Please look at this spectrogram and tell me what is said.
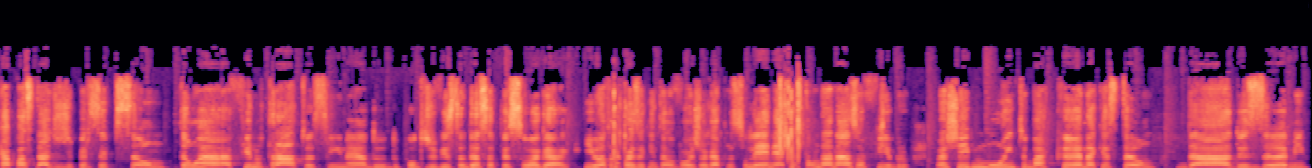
capacidade de percepção tão a, a fino trato, assim, né, do, do, ponto de vista dessa pessoa gag. E outra coisa que então eu vou jogar para Solene é a questão da nasofibro. Eu achei muito bacana a questão da, do exame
